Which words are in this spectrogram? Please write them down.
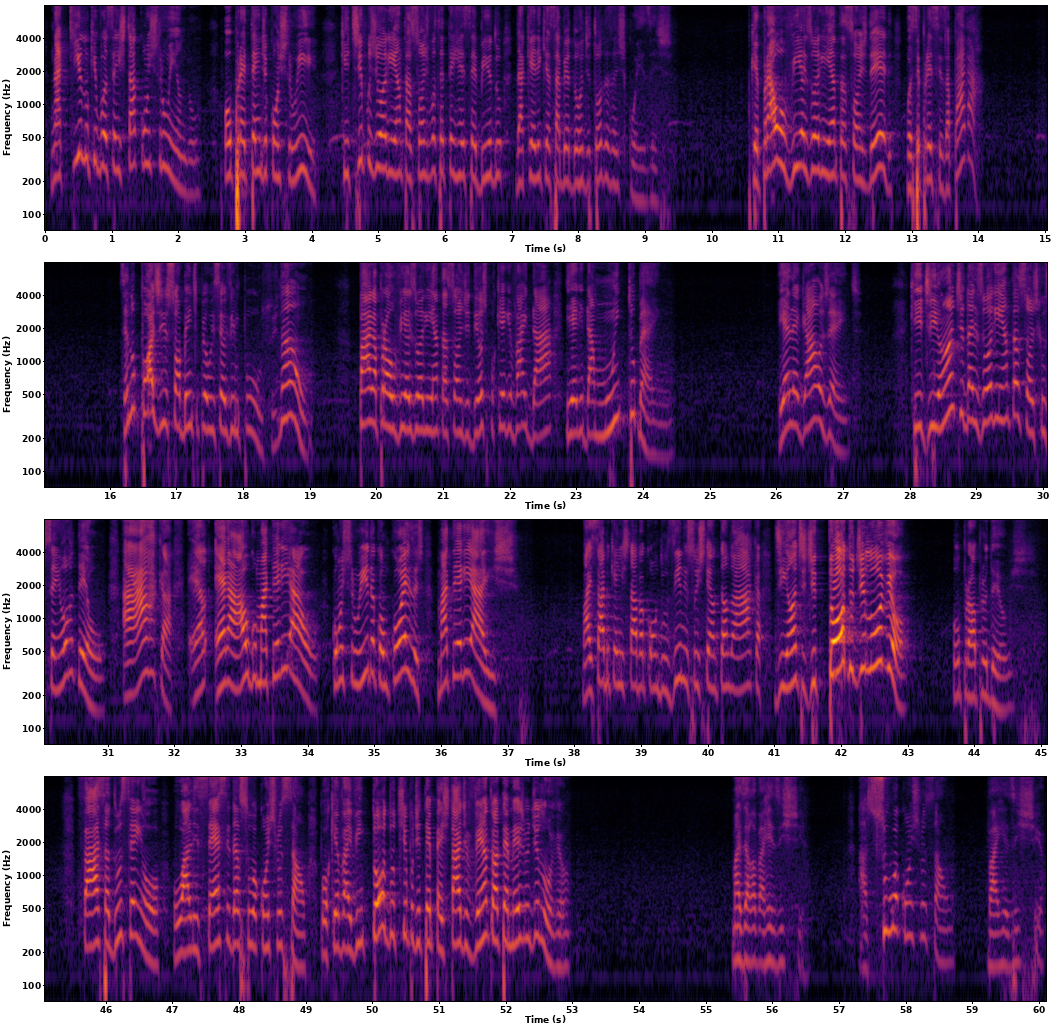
Naquilo que você está construindo ou pretende construir, que tipos de orientações você tem recebido daquele que é sabedor de todas as coisas? Porque para ouvir as orientações dele, você precisa parar. Você não pode ir somente pelos seus impulsos. Não. Para para ouvir as orientações de Deus, porque Ele vai dar e Ele dá muito bem. E é legal, gente, que diante das orientações que o Senhor deu, a arca era algo material, construída com coisas materiais. Mas sabe quem estava conduzindo e sustentando a arca diante de todo o dilúvio? O próprio Deus. Faça do Senhor o alicerce da sua construção, porque vai vir todo tipo de tempestade, vento, até mesmo dilúvio. Mas ela vai resistir. A sua construção vai resistir.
